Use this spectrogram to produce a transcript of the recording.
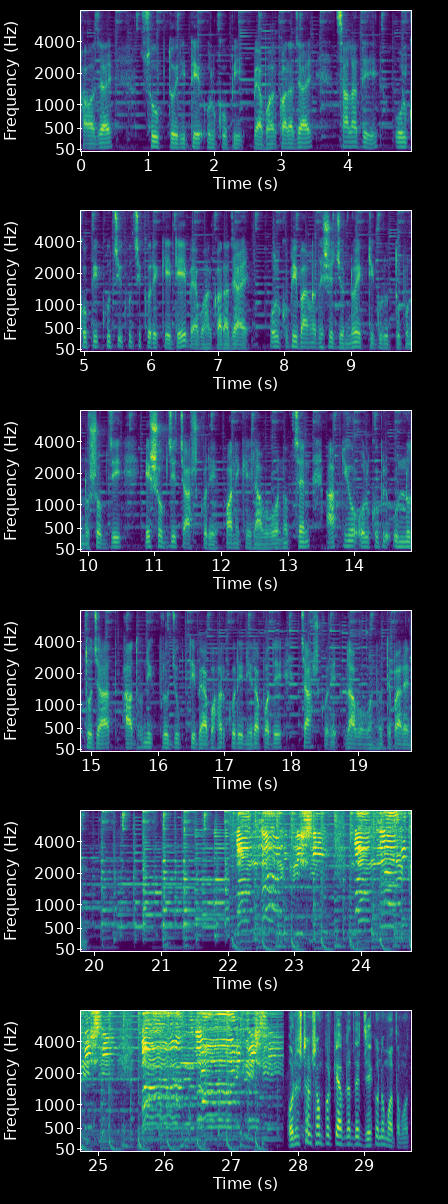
খাওয়া যায়, স্যুপ তৈরিতে ওলকপি ব্যবহার করা যায়, সালাদে ওলকপি কুচি কুচি করে কেটে ব্যবহার করা যায়। ওলকপি বাংলাদেশের জন্য একটি গুরুত্বপূর্ণ সবজি, এ সবজি চাষ করে অনেকেই লাভবান হচ্ছেন। আপনিও ওলকপির উন্নত জাত, আধুনিক প্রযুক্তি ব্যবহার করে নিরাপদে চাষ করে লাভবান হতে পারেন। অনুষ্ঠান সম্পর্কে আপনাদের যে কোনো মতামত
